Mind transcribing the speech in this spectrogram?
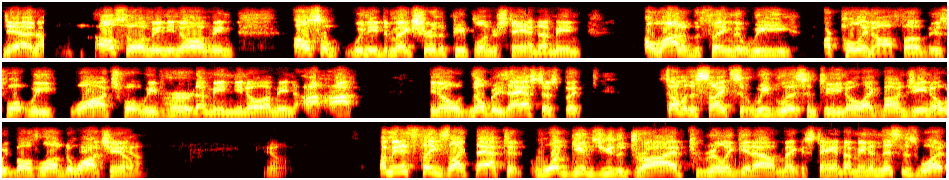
yeah, and also, I mean, you know, I mean, also we need to make sure that people understand. I mean, a lot of the thing that we are pulling off of is what we watch, what we've heard. I mean, you know, I mean, I, I you know, nobody's asked us, but some of the sites that we've listened to, you know, like Bongino, we both love to watch yeah, him. Yeah. Yeah. I mean, it's things like that that what gives you the drive to really get out and make a stand. I mean, and this is what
